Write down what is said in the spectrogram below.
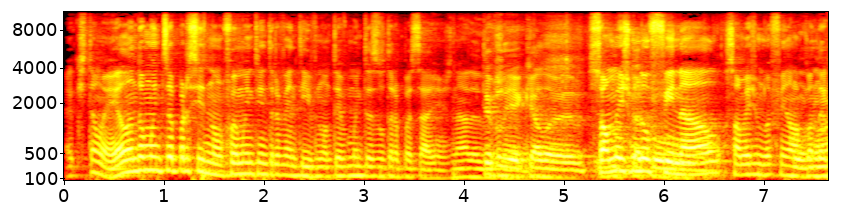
A questão é, ele andou muito desaparecido, não foi muito interventivo, não teve muitas ultrapassagens, nada do Teve ali aquela. Só mesmo no com o- final, só mesmo no final, quando a,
